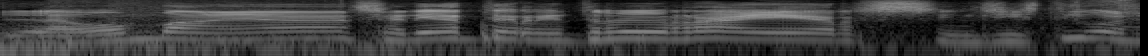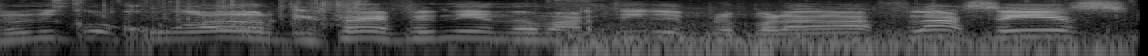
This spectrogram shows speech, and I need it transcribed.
la bomba sería territorio Riders. Insistimos, el único jugador que está defendiendo. Martínez preparaba flashes.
